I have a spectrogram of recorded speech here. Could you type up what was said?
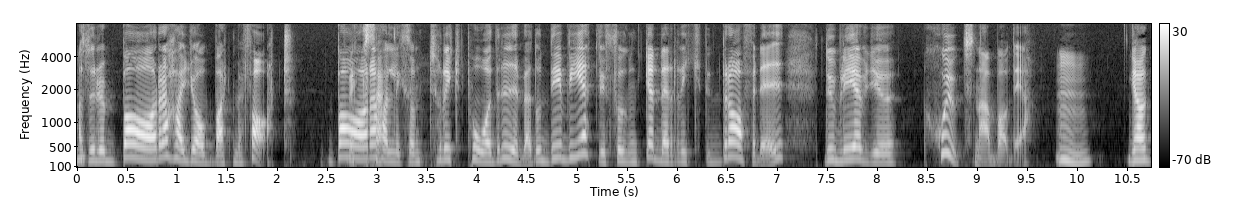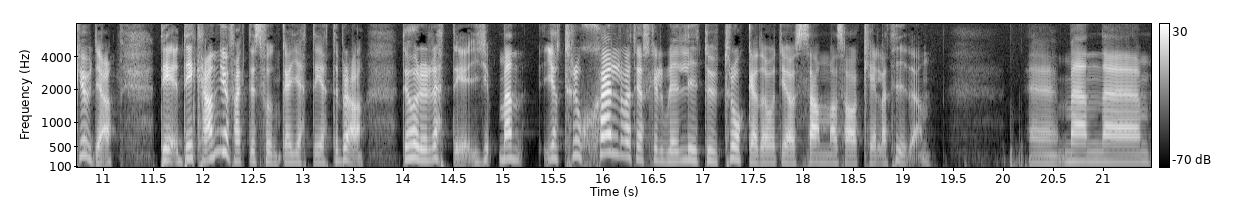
Alltså du bara har jobbat med fart. Bara Exakt. har liksom tryckt på drivet och det vet vi funkade riktigt bra för dig. Du blev ju sjukt snabb av det. Ja, gud ja. Det, det kan ju faktiskt funka jätte, jättebra. Det har du rätt i. Men jag tror själv att jag skulle bli lite uttråkad av att göra samma sak hela tiden. Eh, men eh,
